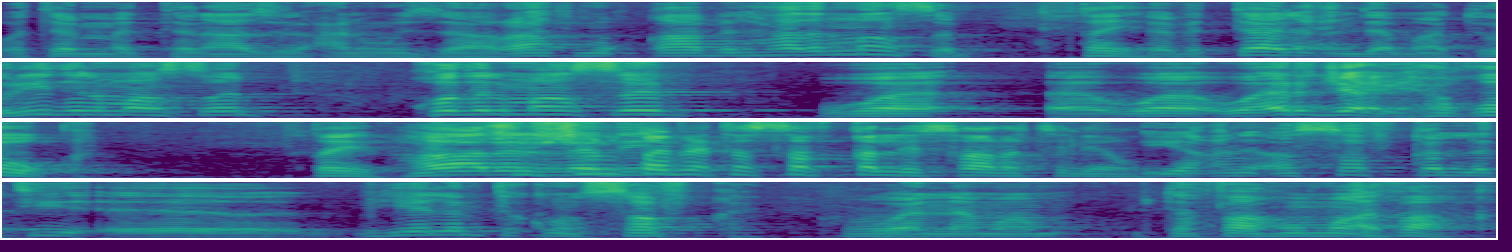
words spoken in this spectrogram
وتم التنازل عن وزارات مقابل هذا المنصب. طيب. فبالتالي عندما تريد المنصب خذ المنصب و... و... وارجع الحقوق. طيب هذا شو طبيعة الصفقة اللي صارت اليوم؟ يعني الصفقة التي آه، هي لم تكن صفقة وإنما تفاهمات. اتفاق.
